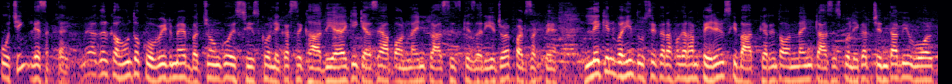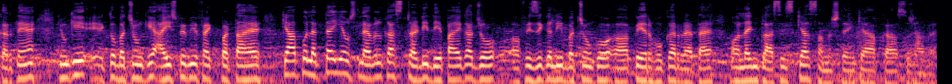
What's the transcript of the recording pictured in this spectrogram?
कोचिंग ले सकता है। मैं अगर कहूँ तो कोविड में बच्चों को इस चीज़ को लेकर सिखा दिया है कि कैसे आप ऑनलाइन क्लासेस के ज़रिए जो है पढ़ सकते हैं। लेकिन वहीं दूसरी तरफ़ अगर हम पेरेंट्स की बात करें तो ऑनलाइन क्लासेस को लेकर चिंता भी वो करते हैं, क्योंकि एक तो बच्चों की आइज़ पे भी इफ़ेक्ट पड़ता है। क्या आपको लगता है ये उस लेवल का स्टडी दे पाएगा जो फिजिकली बच्चों को पेयर होकर रहता है। ऑनलाइन क्लासेस क्या समझते हैं? क्या आपका सुझाव है?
